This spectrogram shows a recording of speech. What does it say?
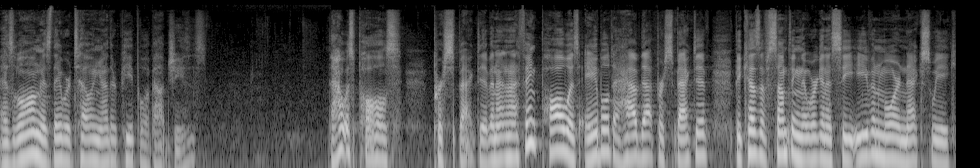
as long as they were telling other people about Jesus? That was Paul's perspective. And, I think Paul was able to have that perspective because of something that we're going to see even more next week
